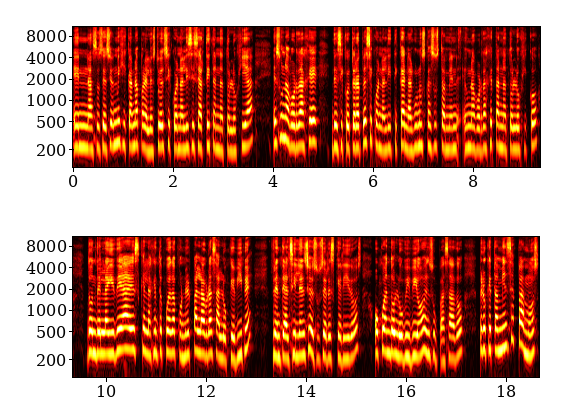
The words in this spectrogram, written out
en Asociación Mexicana para el Estudio del Psicoanálisis, Arte y Tanatología. Es un abordaje de psicoterapia psicoanalítica, en algunos casos también un abordaje tanatológico, donde la idea es que la gente pueda poner palabras a lo que vive frente al silencio de sus seres queridos o cuando lo vivió en su pasado, pero que también sepamos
